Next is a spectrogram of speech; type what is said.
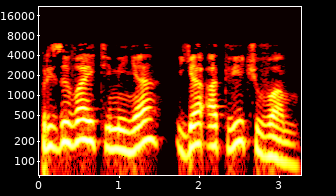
«Призывайте меня, я отвечу вам».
